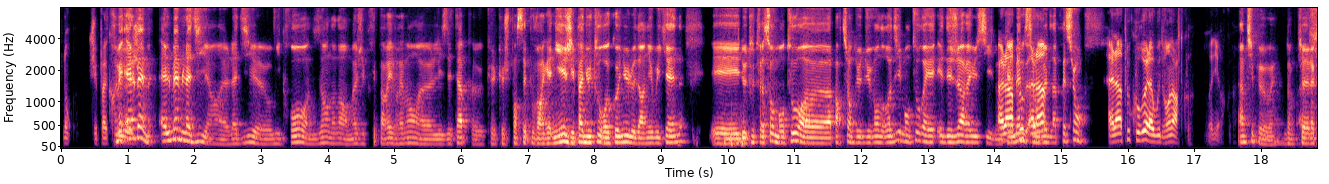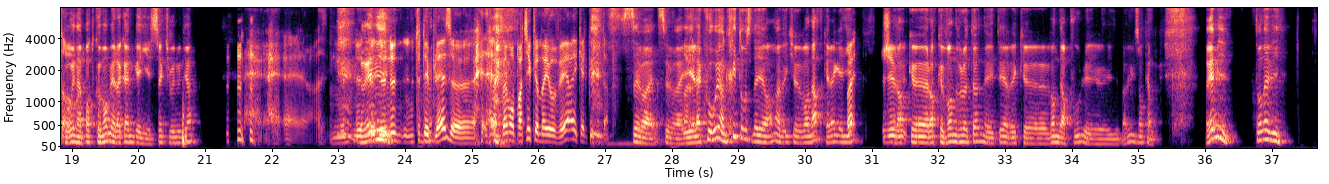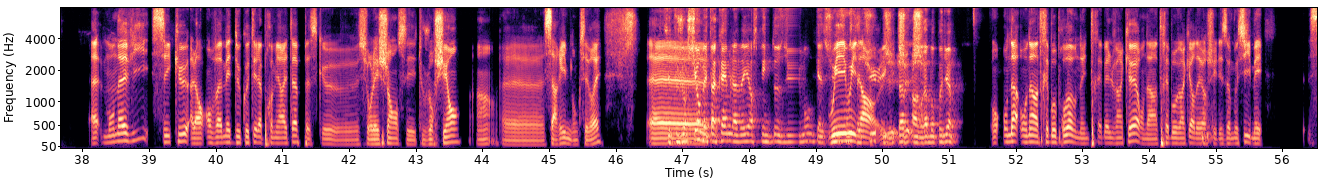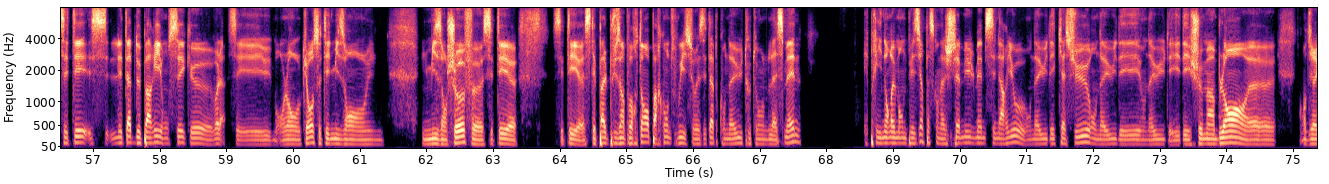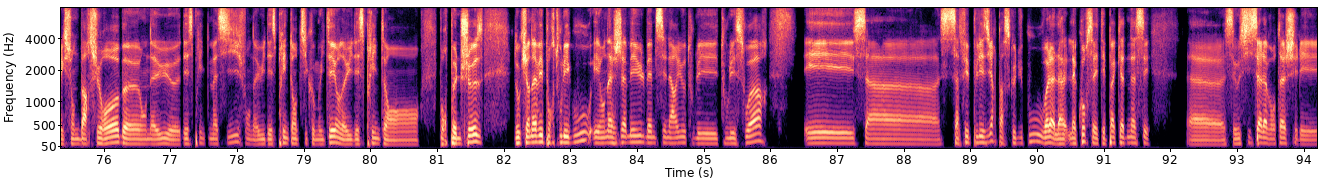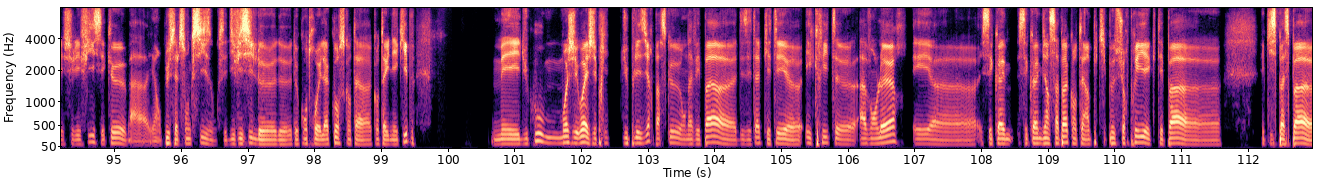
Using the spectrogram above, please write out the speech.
non, j'ai pas cru. Mais elle-même, elle-même l'a dit, hein, elle l'a dit au micro en disant non, non, moi j'ai préparé vraiment les étapes que, je pensais pouvoir gagner. J'ai pas du tout reconnu le dernier week-end et de toute façon, mon tour à partir du, vendredi, mon tour est, déjà réussi. Donc elle, a même de la pression. Elle a un peu couru à la Wood Van Aert, quoi. On va dire, Un petit peu, ouais. Donc elle a couru n'importe comment, mais elle a quand même gagné. C'est ça que tu veux nous dire? Ne, te déplaise, euh, elle a vraiment parti avec le maillot vert et quelques étapes. C'est vrai, c'est vrai. Et elle a couru un Kritos d'ailleurs hein, avec euh, Van Aert qu'elle a gagné. alors, que, alors que Van Vleuten a été avec euh, Van Der Poel et bah, ils ont perdu. Rémi, ton avis? Mon avis, c'est que, alors, on va mettre de côté la première étape parce que sur les champs, c'est toujours chiant. Hein, ça rime, donc c'est vrai. C'est toujours chiant, mais tu as quand même la meilleure sprinteuse du monde qui a oui, oui, non, je, un vrai beau podium on a, on a un très beau programme, on a une très belle vainqueur, on a un très beau vainqueur d'ailleurs chez les hommes aussi, mais c'était l'étape de Paris, on sait que voilà, c'est bon là en l'occurrence c'était une mise en une, mise en chauffe, euh, c'était euh, c'était euh, c'était pas le plus important. Par contre, oui, sur les étapes qu'on a eues tout au long de la semaine, j'ai pris énormément de plaisir parce qu'on n'a jamais eu le même scénario. On a eu des cassures, on a eu des, on a eu des, des chemins blancs euh, en direction de Bar-sur-Aube, euh, on a eu euh, des sprints massifs, on a eu des sprints anti-communauté, on a eu des sprints en, pour puncheuse. Donc il y en avait pour tous les goûts et on n'a jamais eu le même scénario tous les, tous les soirs. Et ça, ça fait plaisir parce que du coup, voilà, la, la course n'a été pas cadenassée. Euh, c'est aussi ça l'avantage chez les, chez les filles, c'est que, bah, et en plus elles sont que 6, donc c'est difficile de, de, de, contrôler la course quand tu as, as, une équipe. Mais du coup, moi j'ai ouais, pris du plaisir parce qu'on n'avait pas euh, des étapes qui étaient euh, écrites avant l'heure et c'est quand, même, quand même bien sympa quand tu es un petit peu surpris et que t'es pas et qu'il se passe pas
